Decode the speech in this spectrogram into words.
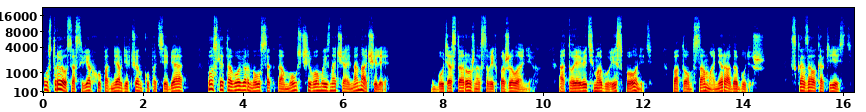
Устроился сверху, подмяв девчонку под себя, после того вернулся к тому, с чего мы изначально начали. «Будь осторожна в своих пожеланиях, а то я ведь могу исполнить. Потом сама не рада будешь». Сказал как есть,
